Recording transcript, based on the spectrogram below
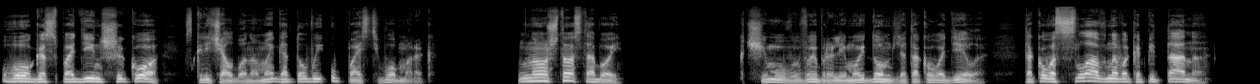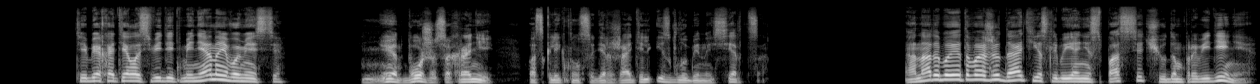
О, господин Шико! вскричал Бономе, готовый упасть в обморок. Ну что с тобой? К чему вы выбрали мой дом для такого дела, такого славного капитана? Тебе хотелось видеть меня на его месте? Нет, Боже, сохрани! Воскликнул содержатель из глубины сердца. А надо бы этого ожидать, если бы я не спасся чудом провидения.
